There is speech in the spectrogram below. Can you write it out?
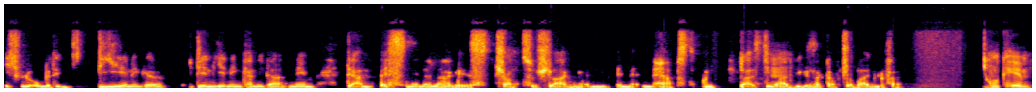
Ich will unbedingt diejenige, denjenigen Kandidaten nehmen, der am besten in der Lage ist, Trump zu schlagen im, im, im Herbst. Und da ist die Wahl, wie gesagt, auf Joe Biden gefallen. Okay.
